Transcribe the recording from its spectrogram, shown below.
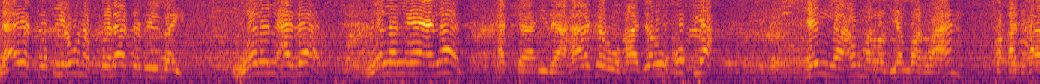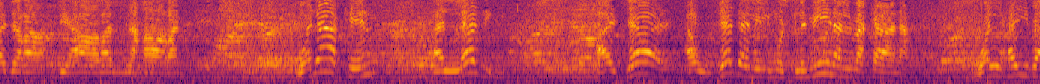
لا يستطيعون الصلاة بالبيت ولا الأذان ولا الإعلان. حتى إذا هاجروا هاجروا خفية. إلا عمر رضي الله عنه فقد هاجر جهارا نهارا. ولكن الذي أوجد للمسلمين المكانة والهيبة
